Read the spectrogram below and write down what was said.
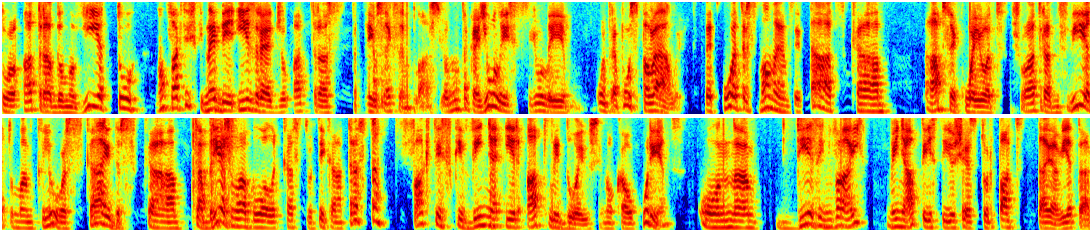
to atraduma vietu, nu, faktiski nebija izredzu atrast divus eksemplārus. Jo nu, jūlijas, jūlija otrā puse pavēlīja. Bet otrs moments ir tāds, ka apsekojot šo atradnes vietu, man kļuva skaidrs, ka tā briežvabole, kas tur tika atrasta, faktiski viņa ir atlidojusi no kaut kurienes. Un um, dieziņ vai viņa attīstījušies turpat tajā vietā,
